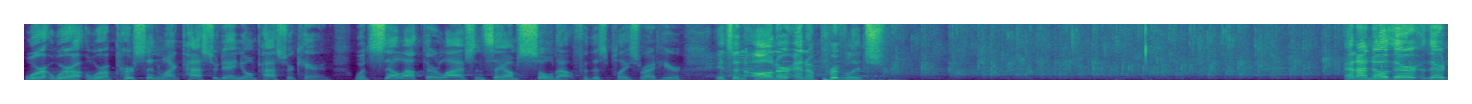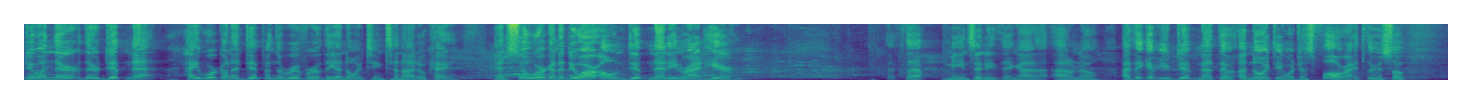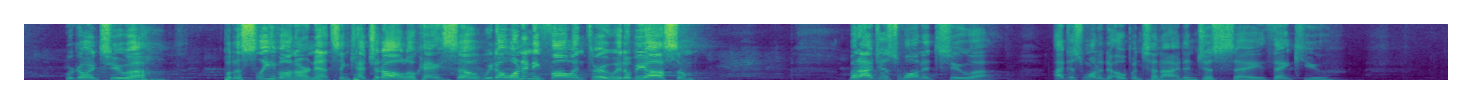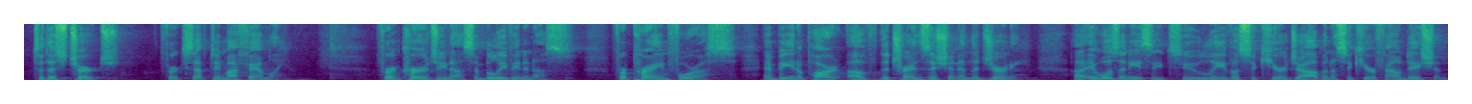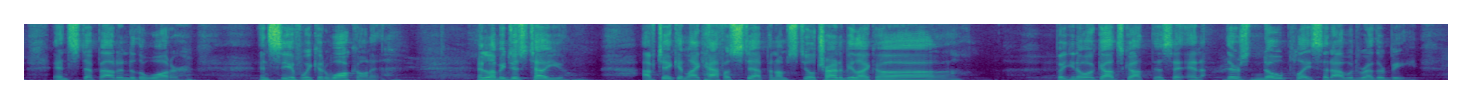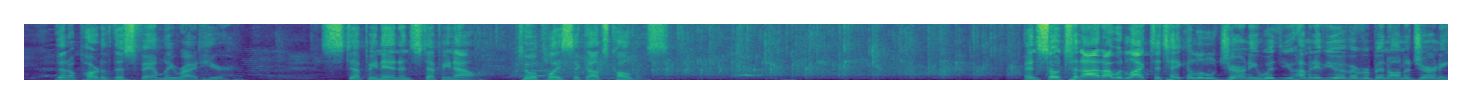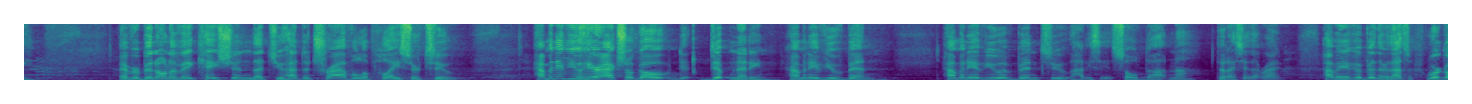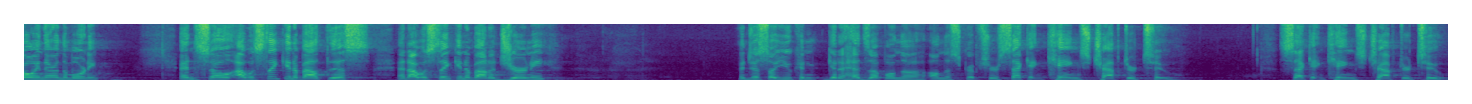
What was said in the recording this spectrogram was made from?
where, where, a, where a person like Pastor Daniel and Pastor Karen would sell out their lives and say, I'm sold out for this place right here. It's an honor and a privilege. And I know they're, they're doing their, their dip net. Hey, we're going to dip in the river of the anointing tonight, okay? And so we're going to do our own dip netting right here. If that means anything, I, I don't know. I think if you dip net, the anointing would just fall right through. So we're going to uh, put a sleeve on our nets and catch it all, okay? So we don't want any falling through. It'll be awesome. But I just wanted to, uh, I just wanted to open tonight and just say thank you to this church for accepting my family, for encouraging us and believing in us, for praying for us and being a part of the transition and the journey. Uh, it wasn't easy to leave a secure job and a secure foundation and step out into the water and see if we could walk on it. And let me just tell you, I've taken like half a step and I'm still trying to be like, uh. But you know what? God's got this. And there's no place that I would rather be than a part of this family right here, stepping in and stepping out to a place that God's called us. And so tonight I would like to take a little journey with you. How many of you have ever been on a journey? Ever been on a vacation that you had to travel a place or two? How many of you here actually go dip netting? How many of you have been? How many of you have been to, how do you say it, Soldotna? Did I say that right? How many of you have been there? That's we're going there in the morning. And so I was thinking about this, and I was thinking about a journey. And just so you can get a heads up on the on the scripture, Second Kings chapter 2. 2 Kings chapter 2.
